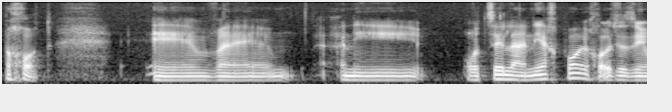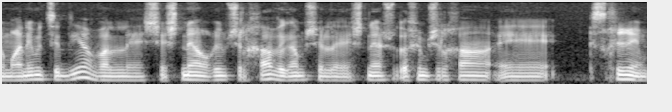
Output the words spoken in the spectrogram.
פחות. אה, ואני רוצה להניח פה, יכול להיות שזה יומרני מצידי, אבל אה, ששני ההורים שלך וגם של שני השותפים שלך שכירים.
